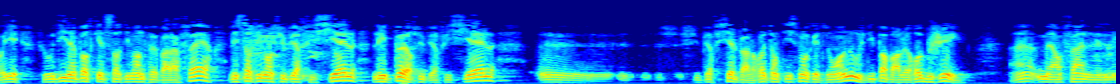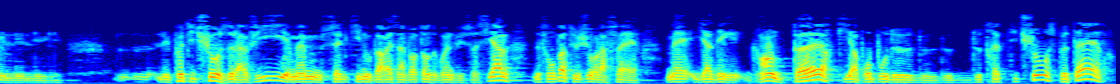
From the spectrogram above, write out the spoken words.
Voyez, je vous dis n'importe quel sentiment ne fait pas l'affaire, les sentiments superficiels, les peurs superficielles, euh, superficielles par le retentissement qu'elles ont en nous, je ne dis pas par leur objet, hein, mais enfin les, petites choses de la vie, et même celles qui nous paraissent importantes au point de vue social, ne font pas toujours l'affaire. Mais il y a des grandes peurs qui, à propos de très petites choses peut-être,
